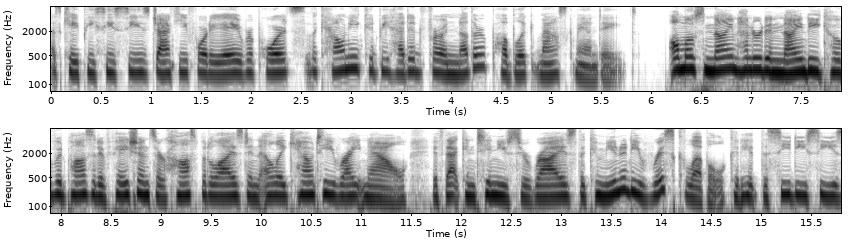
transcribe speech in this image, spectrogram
As KPCC's Jackie Fortier reports, the county could be headed for another public mask mandate. Almost 990 COVID positive patients are hospitalized in LA County right now. If that continues to rise, the community risk level could hit the CDC's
